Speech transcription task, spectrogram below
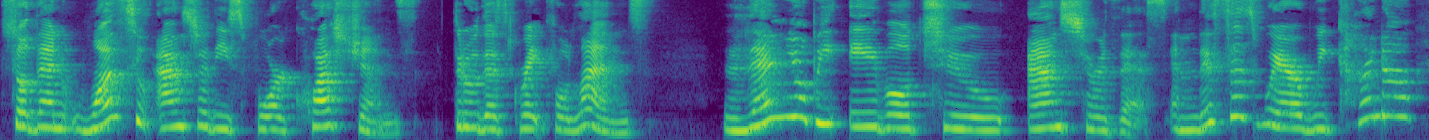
So then once you answer these four questions through this grateful lens, then you'll be able to answer this. And this is where we kind of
